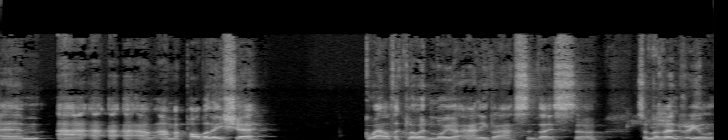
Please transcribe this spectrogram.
um, a, a, a, a, a mae pobl eisiau gweld a clywed mwy o Annie Glass yn dweud. So, so mae fe'n real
